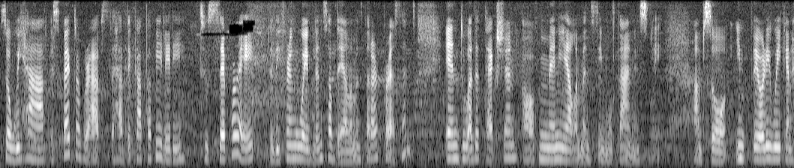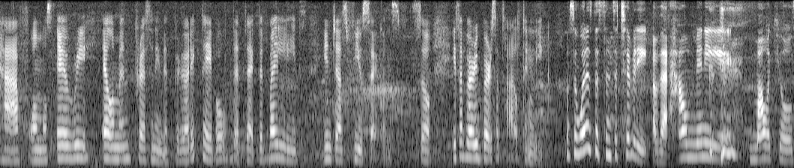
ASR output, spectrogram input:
So we have spectrographs that have the capability to separate the different wavelengths of the elements that are present and do a detection of many elements simultaneously. Um, so in theory, we can have almost every element present in the periodic table detected by LIBS in just few seconds. So it's a very versatile technique. So, what is the sensitivity of that? How many molecules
